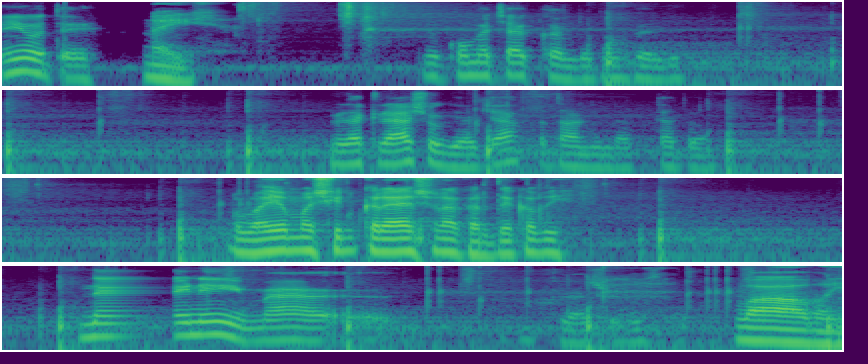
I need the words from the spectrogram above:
नहीं होते। नहीं। रुको मैं चेक कर लेता हूँ फिर भी। मेरा क्रैश हो गया क्या? पता नहीं लगता तो। भाई मशीन क्रैश ना कर दे कभी। नहीं नहीं मैं वाह भाई।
